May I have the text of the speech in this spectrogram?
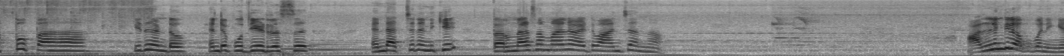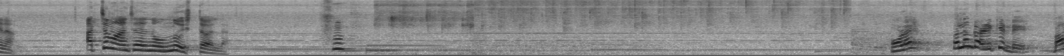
അപ്പൂപ്പ. ഇത് കണ്ടോ? എന്റെ പുതിയ ഡ്രസ്സ്. എന്റെ അച്ഛൻ എനിക്ക് പിറന്നാൾ സമ്മാനമായിട്ട് വാങ്ങിച്ചു തന്നാ. അല്ലെങ്കിൽ അപ്പൂപ്പൻ ഇങ്ങനെ. അച്ഛൻ വാങ്ങിച്ചതൊന്നും ഒന്നും ഇഷ്ടമല്ല. മോളെ വല്ലതും കഴിക്കണ്ടേ? ബാ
